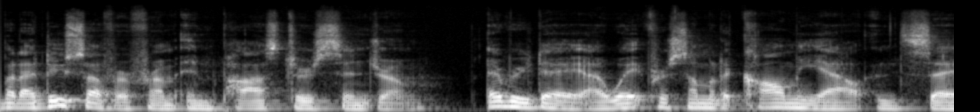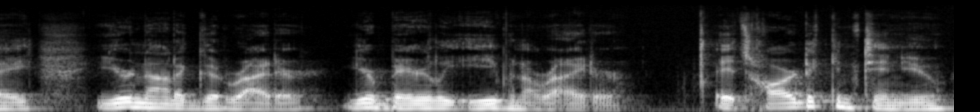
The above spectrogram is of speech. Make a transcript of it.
but I do suffer from imposter syndrome." Every day, I wait for someone to call me out and say, You're not a good writer. You're barely even a writer. It's hard to continue,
